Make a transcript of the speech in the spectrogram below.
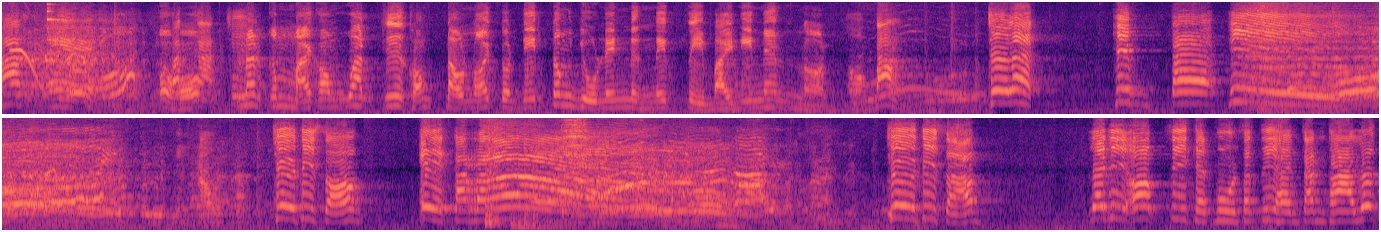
ครับเออโอ้โหประกาศชื่อนั่นก็หมายความว่าชื่อของเต่าน้อยตัวนี้ต้องอยู่ในหนึ่งในสี่ใบนี้แน่นอน ถูกต้อง ชื่อแรก ราชชื่อที่สาม Lady of Secret Moon สตรีแห่งจันทราลึก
